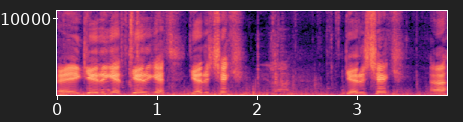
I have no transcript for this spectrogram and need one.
Ey geri git, geri git. Geri çek. Geri çek. He.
